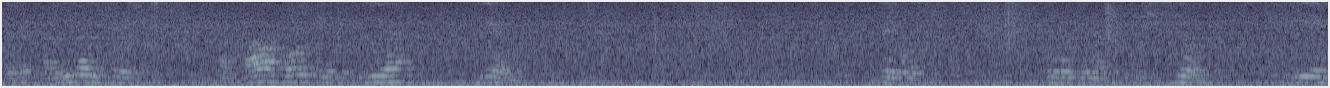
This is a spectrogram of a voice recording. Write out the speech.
se recaía y se trataba porque tenía miedo de los de los de la circuncisión y en,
